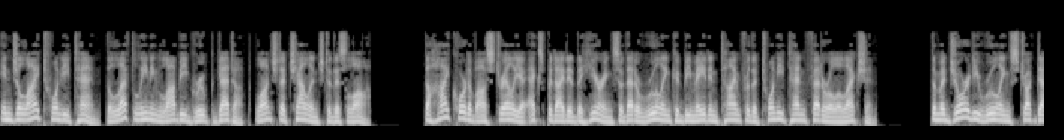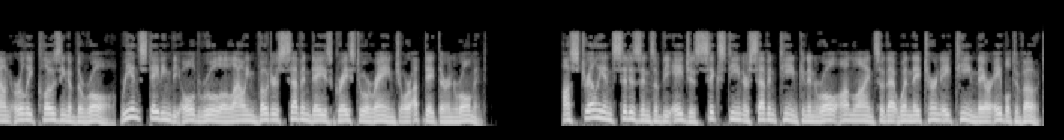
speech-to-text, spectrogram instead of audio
In July 2010, the left-leaning lobby group GetUp, launched a challenge to this law. The High Court of Australia expedited the hearing so that a ruling could be made in time for the 2010 federal election. The majority ruling struck down early closing of the roll, reinstating the old rule allowing voters seven days grace to arrange or update their enrolment. Australian citizens of the ages 16 or 17 can enrol online so that when they turn 18 they are able to vote.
